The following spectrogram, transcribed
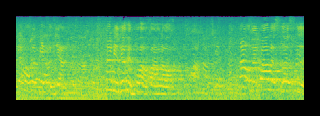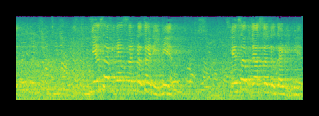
最后会变成这样子，那你就很不好包喽。那我们包的时候是颜色比较深的在里面，颜色比较深的在里面。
